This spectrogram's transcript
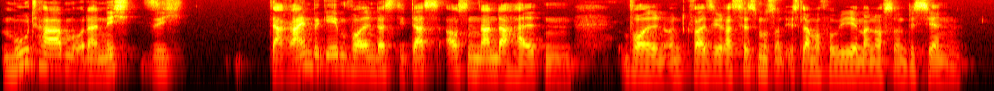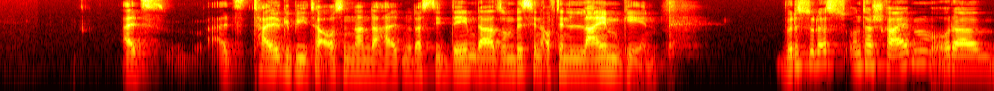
Mut haben oder nicht sich da reinbegeben wollen, dass die das auseinanderhalten wollen und quasi Rassismus und Islamophobie immer noch so ein bisschen als als Teilgebiete auseinanderhalten und dass die dem da so ein bisschen auf den Leim gehen. Würdest du das unterschreiben oder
